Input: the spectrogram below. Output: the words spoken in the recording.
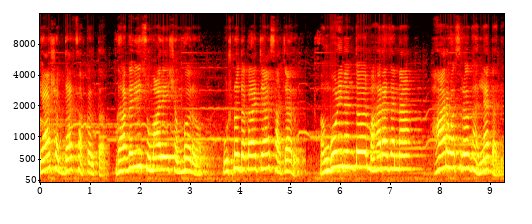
या शब्दात साकारतात. घागरी सुमारे शंभर उष्णोदकाच्या साचार अंघोळीनंतर महाराजांना हार वस्त्र घालण्यात आले.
